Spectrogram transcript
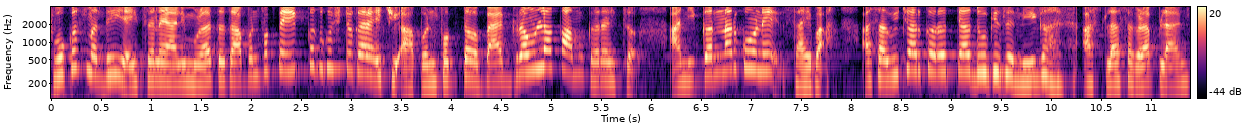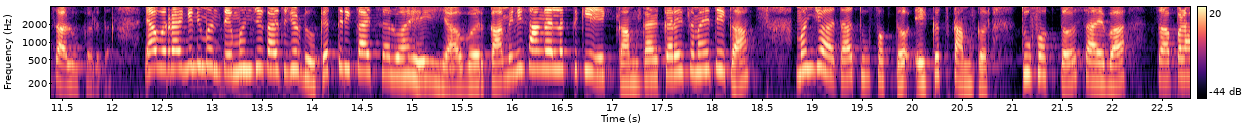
फोकसमध्ये यायचं नाही आणि मुळातच आपण फक्त एकच गोष्ट करायची. आपण फक्त बॅकग्राऊंडला काम करायचं. आणि करणार कोण आहे? साहेबा. असा विचार करत त्या दोघीजणी घाल असला सगळा प्लॅन चालू करतात. यावर रागिनी म्हणते म्हणजे काय? तुझ्या डोक्यात तरी काय चालू आहे? यावर कामिनी सांगायला लागतं की एक काम काय करायचं माहिती आहे का? म्हणजे आता तू फक्त एकच काम कर. तू फक्त साहेबा चा पा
